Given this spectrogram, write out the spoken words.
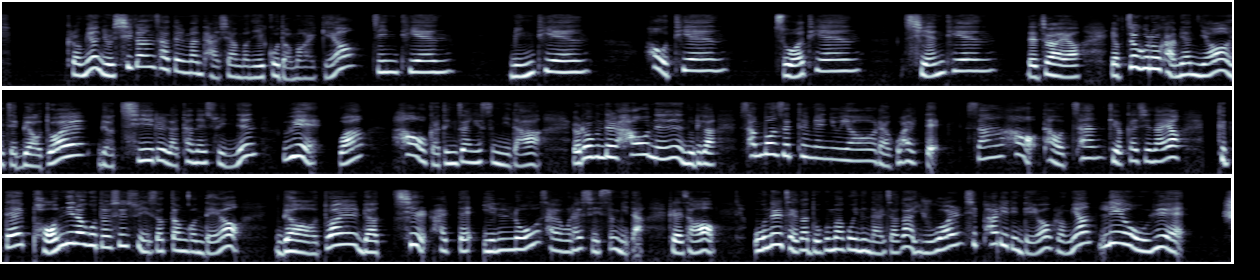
그러면 요 시간사들만 다시 한번 읽고 넘어갈게요. 찐티엔, 밍티엔, 허우티엔, 주어티엔, 지엔티엔 네, 좋아요. 옆쪽으로 가면요. 이제 몇 월, 며칠을 나타낼 수 있는 위에와 하오가 등장했습니다. 여러분들 하오는 우리가 3번 세트 메뉴요 라고 할때 싼하오 타오찬 기억하시나요? 그때 번이라고도 쓸 수 있었던 건데요. 몇 월 며칠 할 때 일로 사용을 할 수 있습니다. 그래서 오늘 제가 녹음하고 있는 날짜가 6월 18일인데요. 그러면 6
